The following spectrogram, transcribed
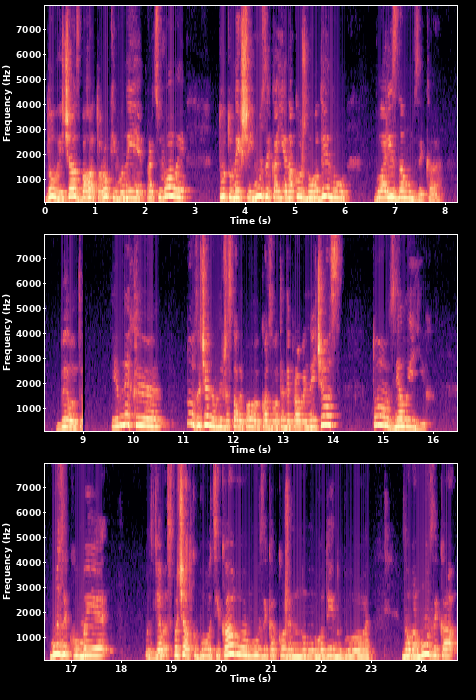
довгий час, багато років вони працювали. Тут у них ще й музика є, на кожну годину була різна музика. Било то. І в них, е, ну, звичайно, вони вже стали показувати неправильний час, то зняли їх. Музику ми для, спочатку було цікаво, музика кожну годину була нова музика,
